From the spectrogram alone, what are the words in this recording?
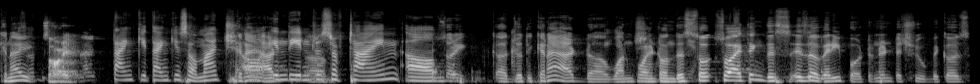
Can I? Sorry. Thank you. Thank you so much. Uh, add, in the interest uh, of time, um, Sorry, uh, Jyoti, can I add uh, one point on this? So, so I think this is a very pertinent issue because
